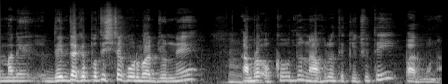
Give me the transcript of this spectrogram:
মানে দিনটাকে প্রতিষ্ঠা করবার জন্যে আমরা ঐক্যবদ্ধ না হলে তো কিছুতেই পারব না।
